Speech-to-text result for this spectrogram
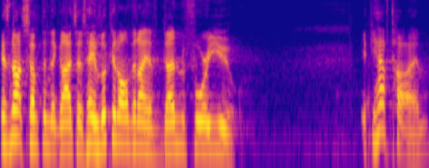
It's not something that God says, hey, look at all that I have done for you. If you have time,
